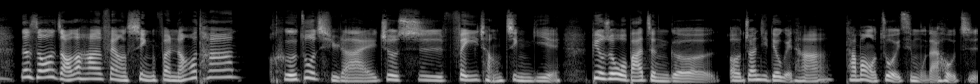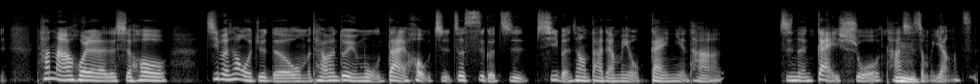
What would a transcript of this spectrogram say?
那时候找到他非常兴奋，然后他合作起来就是非常敬业。比如说，我把整个呃专辑丢给他，他帮我做一次母带后置，他拿回来的时候，基本上我觉得我们台湾对于母带后置这四个字，基本上大家没有概念，它只能概说它是什么样子。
